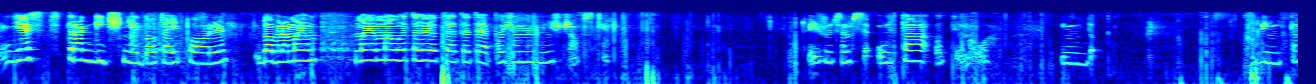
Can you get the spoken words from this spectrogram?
jest tragicznie do tej pory. Dobra, mają, mają małe te, te, te, te poziomy mistrzowskie. Tutaj rzucam se ulta, o ty mała. Gnido. Gnita.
